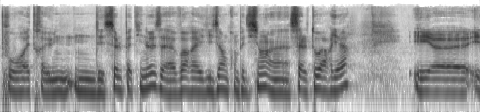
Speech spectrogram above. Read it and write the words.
pour être une, une des seules patineuses avoir réalisé en compétition un salto arrière. Et, euh, et,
